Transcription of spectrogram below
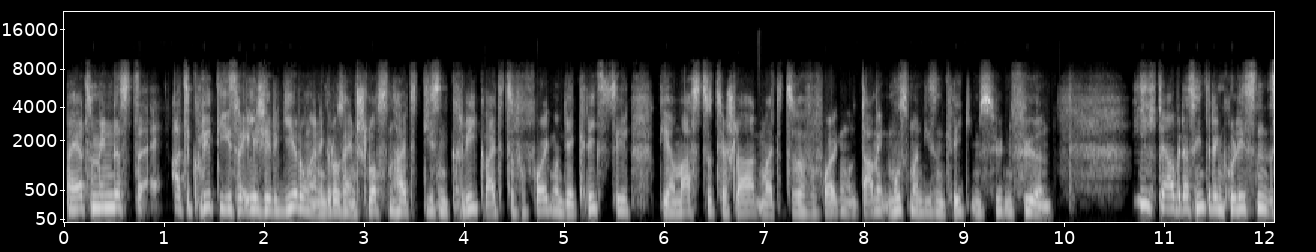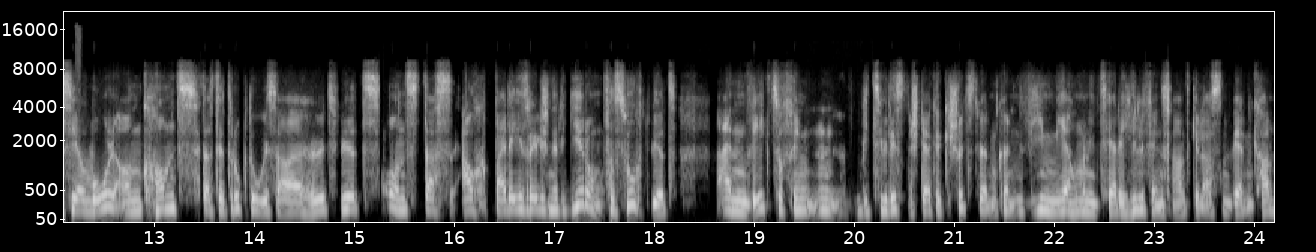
Naja, zumindest artikuliert die israelische Regierung eine große Entschlossenheit, diesen Krieg weiter zu verfolgen und ihr Kriegsziel, die Hamas zu zerschlagen, weiter zu verfolgen. Und damit muss man diesen Krieg im Süden führen. Ich glaube, dass hinter den Kulissen sehr wohl ankommt, dass der Druck der USA erhöht wird und dass auch bei der israelischen Regierung versucht wird, einen Weg zu finden, wie Zivilisten stärker geschützt werden könnten, wie mehr humanitäre Hilfe ins Land gelassen werden kann,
